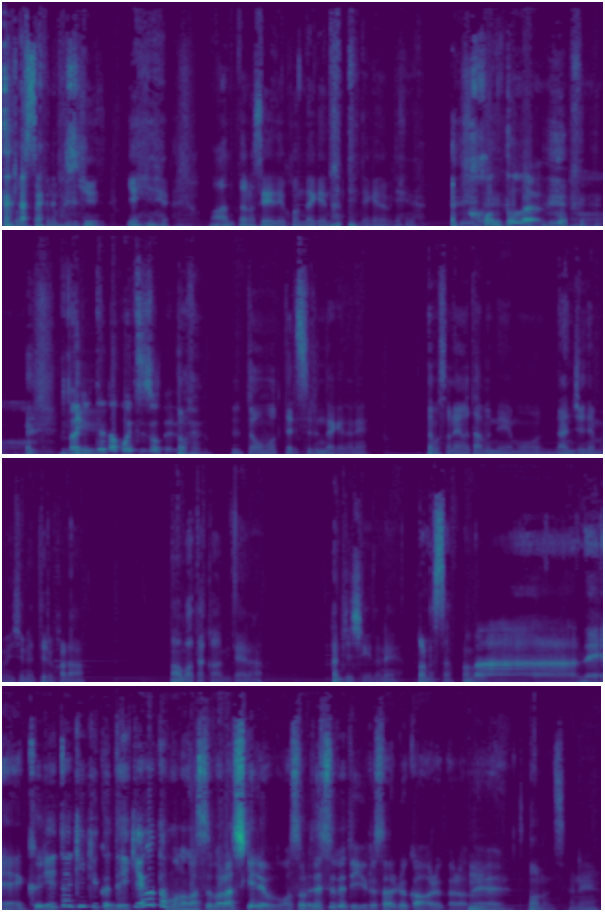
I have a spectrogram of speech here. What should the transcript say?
ことをスタッフの前に言う。いやいやあんたのせいでこんだけになってんだけどみたいな。本当だよね。うん何言ってんだこいつ状態だそう。ずっと思ったりするんだけどねでもその辺は多分ねもう何十年も一緒にやってるからあまたかみたいな感じでしたけどね、他のスタッフは。まあね、クリエイター結局出来上がったものが素晴らしければもうそれで全て許される感あるからね。うん、そうなんですよね。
